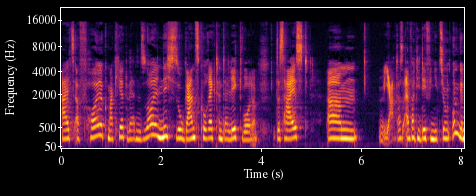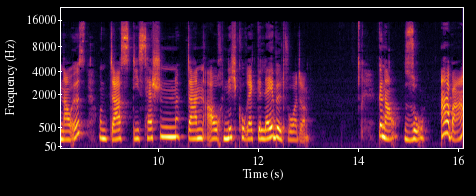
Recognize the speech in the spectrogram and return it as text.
als Erfolg markiert werden soll, nicht so ganz korrekt hinterlegt wurde. Das heißt, ähm, ja, dass einfach die Definition ungenau ist und dass die Session dann auch nicht korrekt gelabelt wurde. Genau, so. Aber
